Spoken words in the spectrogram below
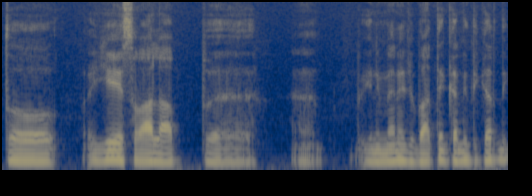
تو یہ سوال آپ یعنی میں نے جو باتیں کرنی تھی کر دی۔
